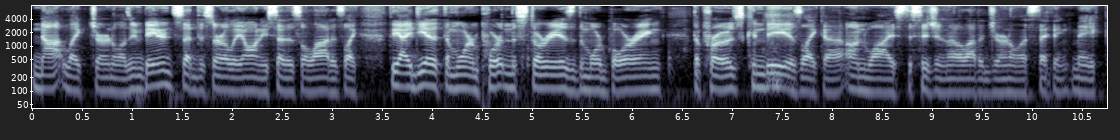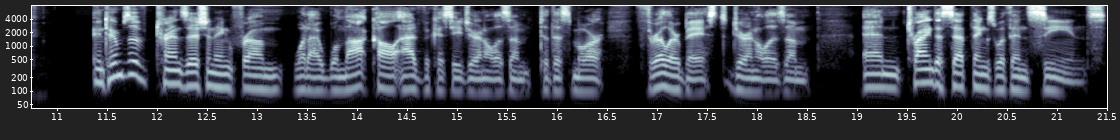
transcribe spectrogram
not like journalism. I mean, Baynard said this early on. He said this a lot. It's like the idea that the more important the story is, the more boring the prose can be is like an unwise decision that a lot of journalists, I think, make. In terms of transitioning from what I will not call advocacy journalism to this more thriller based journalism and trying to set things within scenes,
